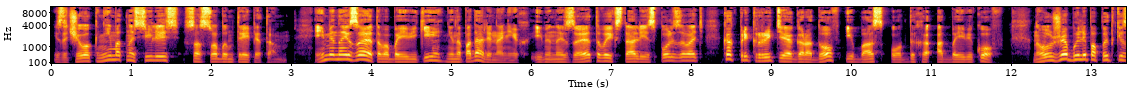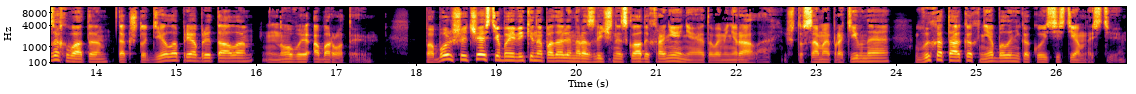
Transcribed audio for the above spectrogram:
из-за чего к ним относились с особым трепетом. Именно из-за этого боевики не нападали на них, именно из-за этого их стали использовать как прикрытие городов и баз отдыха от боевиков. Но уже были попытки захвата, так что дело приобретало новые обороты. По большей части боевики нападали на различные склады хранения этого минерала, и что самое противное, в их атаках не было никакой системности.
